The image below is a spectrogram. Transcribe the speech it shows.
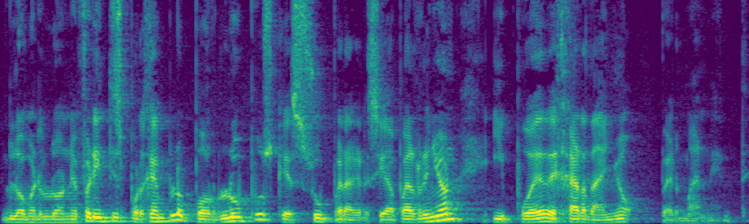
glomerulonefritis, por ejemplo, por lupus, que es súper agresiva para el riñón y puede dejar daño permanente.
